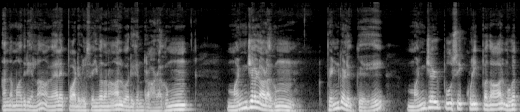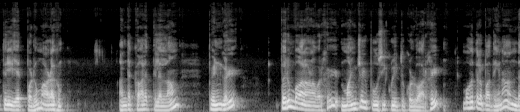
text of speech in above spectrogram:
அந்த மாதிரியெல்லாம் வேலைப்பாடுகள் செய்வதனால் வருகின்ற அழகும். மஞ்சள் அழகும். பெண்களுக்கு மஞ்சள் பூசி குளிப்பதால் முகத்தில் ஏற்படும் அழகும். அந்த காலத்திலெல்லாம் பெண்கள் பெரும்பாலானவர்கள் மஞ்சள் பூசி குளித்து கொள்வார்கள். முகத்தில் பார்த்திங்கன்னா அந்த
